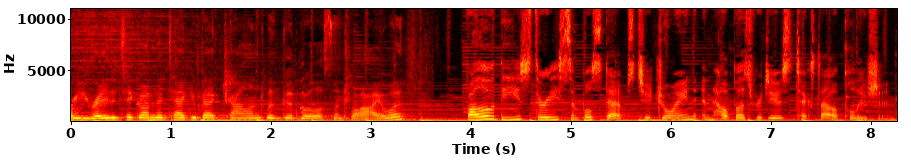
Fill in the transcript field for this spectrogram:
Are you ready to take on the Tag Your Bag Challenge with Goodwill of Central Iowa? Follow these three simple steps to join and help us reduce textile pollution.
